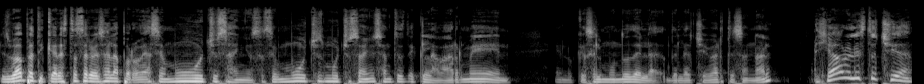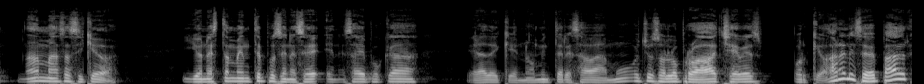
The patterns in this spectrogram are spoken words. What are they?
Les voy a platicar, esta cerveza la probé hace muchos años, hace muchos, muchos años antes de clavarme en, en lo que es el mundo de la, de la artesanal. Dije, órale, está chida, nada más así quedó. Y honestamente, pues en, ese, en esa época era de que no me interesaba mucho, solo probaba cheves porque, órale, se ve padre.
